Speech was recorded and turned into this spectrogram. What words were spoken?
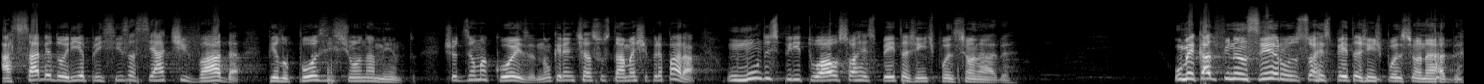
A sabedoria precisa ser ativada pelo posicionamento. Deixa eu dizer uma coisa, não querendo te assustar, mas te preparar. O mundo espiritual só respeita gente posicionada. O mercado financeiro só respeita gente posicionada.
